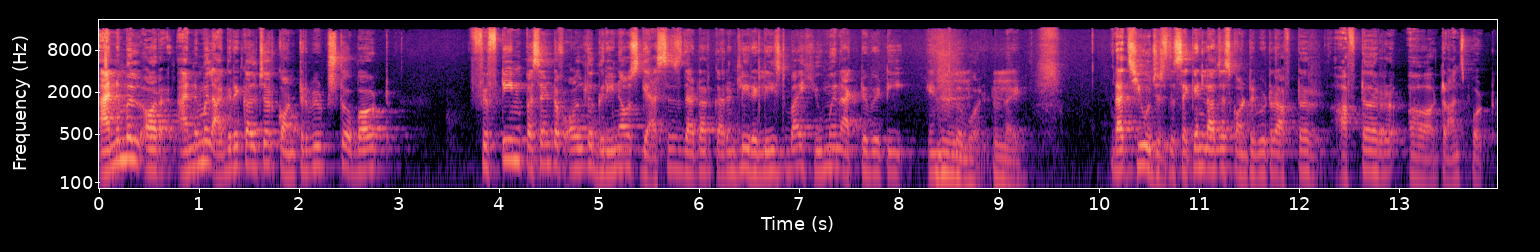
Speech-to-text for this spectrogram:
Animal or animal agriculture contributes to about 15% of all the greenhouse gases that are currently released by human activity into the hmm. world, hmm. right? That's huge. It's the second largest contributor after after uh, transport.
